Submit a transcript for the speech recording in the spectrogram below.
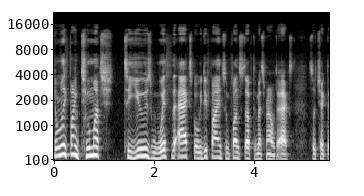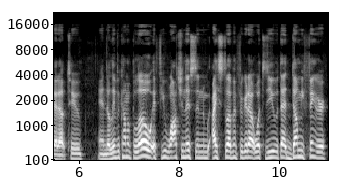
Don't really find too much to use with the axe, but we do find some fun stuff to mess around with the axe. So check that out too. And uh, leave a comment below if you're watching this and I still haven't figured out what to do with that dummy finger.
